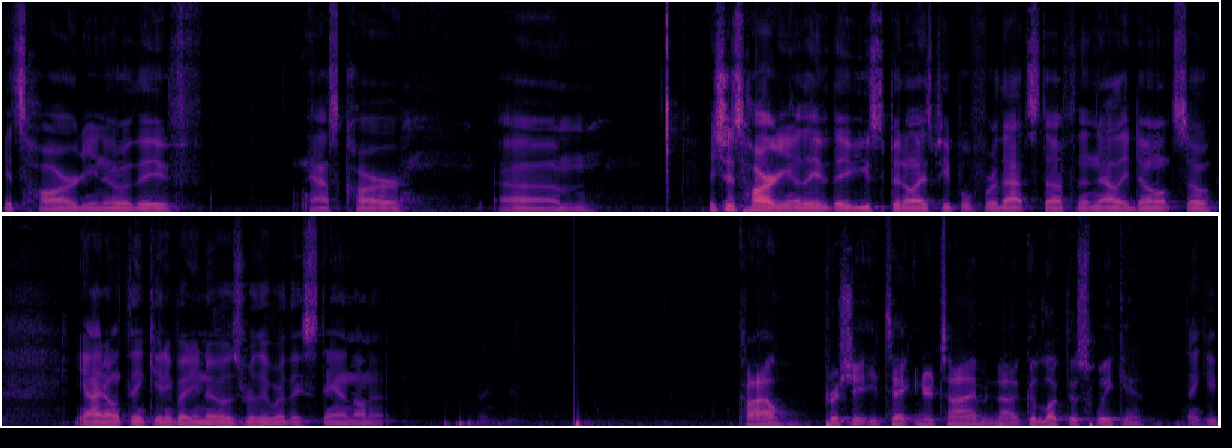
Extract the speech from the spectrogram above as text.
it's hard. You know, they've NASCAR. Um, it's just hard. You know, they they used to penalize people for that stuff, and now they don't. So, yeah, I don't think anybody knows really where they stand on it. Kyle, appreciate you taking your time and uh, good luck this weekend. Thank you.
